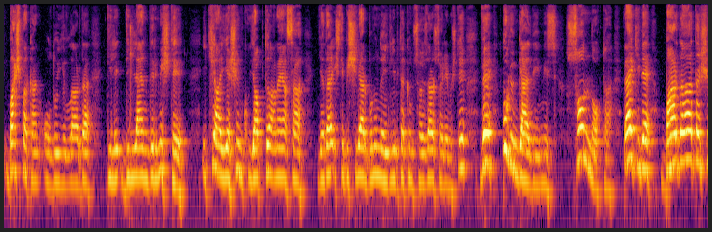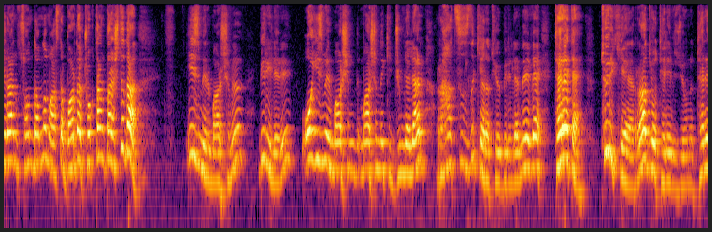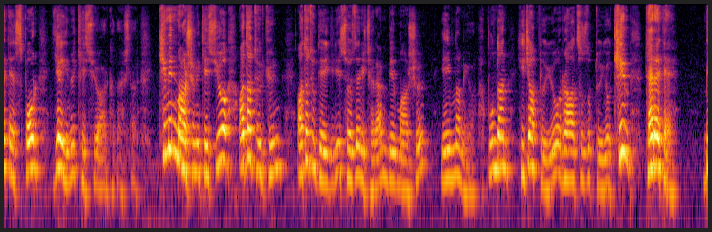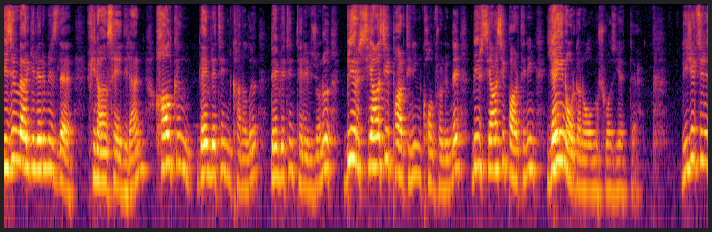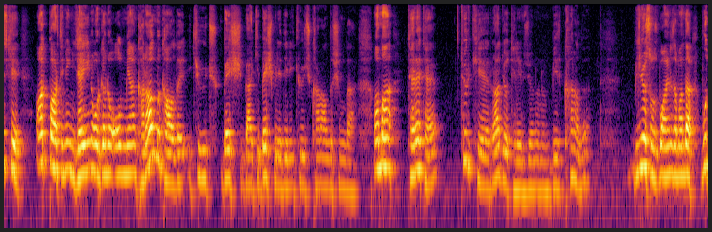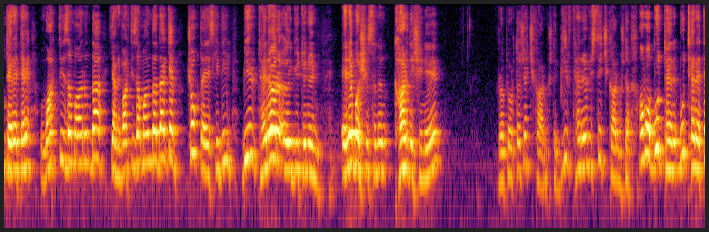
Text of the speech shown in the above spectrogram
başbakan olduğu yıllarda dile, dillendirmişti. İki ay yaşın yaptığı anayasa ya da işte bir şeyler bununla ilgili bir takım sözler söylemişti. Ve bugün geldiğimiz son nokta belki de bardağı taşıran son damla mı? Aslında bardak çoktan taştı da İzmir Marşı'nı birileri o İzmir Marşı'nd- Marşı'ndaki cümleler rahatsızlık yaratıyor birilerine ve TRT Türkiye Radyo Televizyonu TRT Spor yayını kesiyor arkadaşlar. Kimin marşını kesiyor? Atatürk'ün Atatürk'le ilgili sözler içeren bir marşı yayınlamıyor. Bundan hicap duyuyor, rahatsızlık duyuyor. Kim? TRT. Bizim vergilerimizle finanse edilen halkın, devletin kanalı, devletin televizyonu bir siyasi partinin kontrolünde, bir siyasi partinin yayın organı olmuş vaziyette. Diyeceksiniz ki AK Parti'nin yayın organı olmayan kanal mı kaldı? 2, 3, 5 belki 5 bile değil 2, 3 kanal dışında. Ama TRT Türkiye Radyo Televizyonu'nun bir kanalı Biliyorsunuz bu aynı zamanda bu TRT vakti zamanında yani vakti zamanında derken çok da eski değil bir terör örgütünün elebaşısının kardeşini röportaja çıkarmıştı. Bir teröriste çıkarmıştı. Ama bu ter, bu TRT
